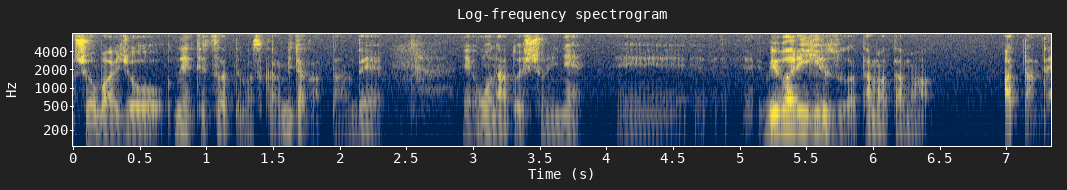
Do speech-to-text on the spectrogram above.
商売上ね、手伝ってますから見たかったので、えオーナーと一緒にね、えー、ビバリーヒルズがたまたまあったんで、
